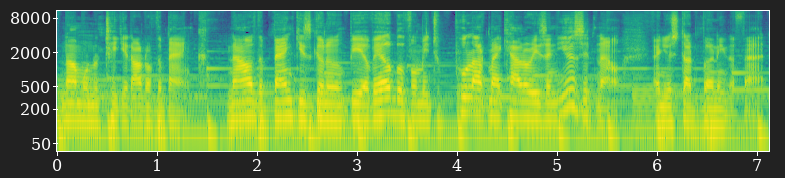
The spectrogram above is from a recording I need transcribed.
now I'm to take it out of the bank. Now the bank is to be available for me to pull out my calories and use it now. And you start burning the fat.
